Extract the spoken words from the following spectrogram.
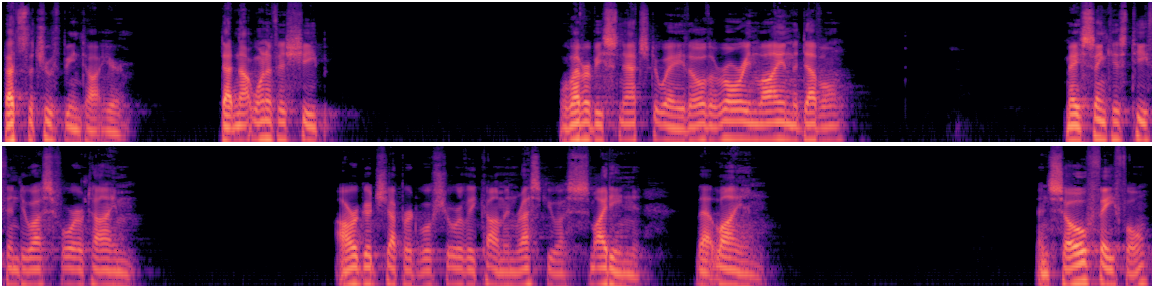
That's the truth being taught here. That not one of his sheep will ever be snatched away, though the roaring lion, the devil, may sink his teeth into us for a time. Our good shepherd will surely come and rescue us, smiting that lion. And so faithful,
